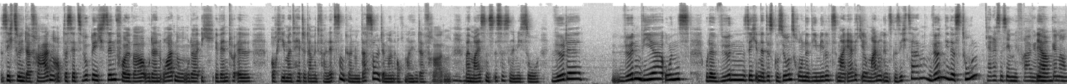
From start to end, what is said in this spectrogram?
sich zu hinterfragen, ob das jetzt wirklich sinnvoll war oder in Ordnung oder ich eventuell auch jemand hätte damit verletzen können. Und das sollte man auch mal hinterfragen, mhm. weil meistens ist es nämlich so, würde würden wir uns oder würden sich in der Diskussionsrunde die Mädels mal ehrlich ihre Meinung ins Gesicht sagen? Würden die das tun? Ja, das ist eben die Frage. Ne? Ja. Genau.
